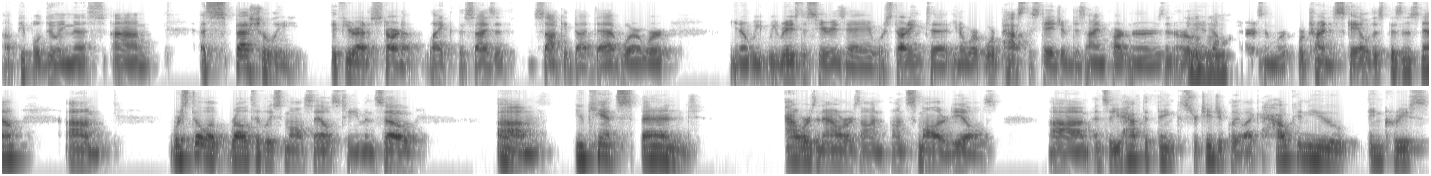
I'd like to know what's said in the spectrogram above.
of people doing this, um, especially if you're at a startup like the size of socket.dev, where we're you know, we, we raised a series A, we're starting to, you know, we're, we're past the stage of design partners and early mm-hmm. adopters, and we're, we're trying to scale this business now. Um, we're still a relatively small sales team. And so um, you can't spend hours and hours on, on smaller deals. Um, and so you have to think strategically, like how can you increase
